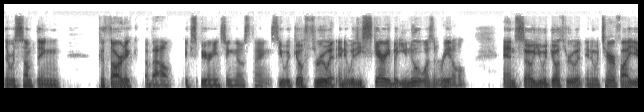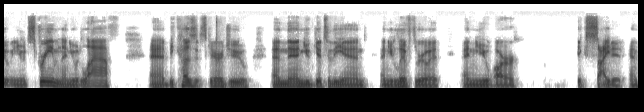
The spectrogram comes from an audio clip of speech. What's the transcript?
there was something cathartic about experiencing those things. You would go through it, and it would be scary, but you knew it wasn't real, and so you would go through it, and it would terrify you, and you would scream, and then you would laugh, and because it scared you, and then you get to the end, and you live through it, and you are excited and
